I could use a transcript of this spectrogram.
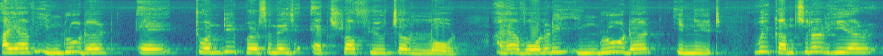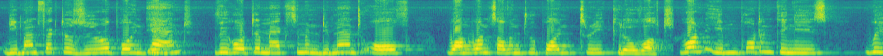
I have included a 20 percentage extra future load. I have already included in it. We consider here demand factor 0.8 and we got a maximum demand of 1172.3 kilowatt. One important thing is we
